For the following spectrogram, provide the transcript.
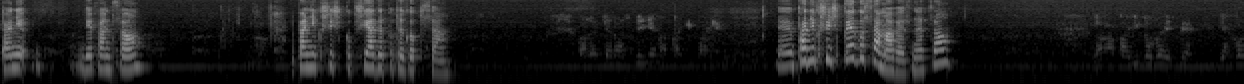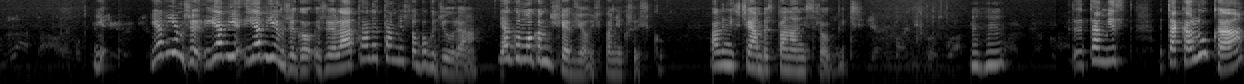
Panie, wie pan co? Panie Krzyśku, przyjadę po tego psa. E, Panie Krzyśku, ja go sama wezmę, co? Ja, ja wiem, że, ja, wie, ja wiem że, go, że lata, ale tam jest obok dziura. Ja go mogę dzisiaj wziąć, panie Krzyśku. Ale nie chciałam bez pana nic robić. Mhm. Tam jest taka luka.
